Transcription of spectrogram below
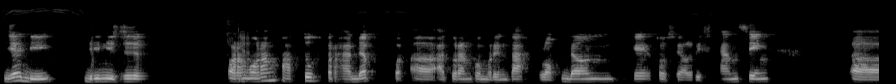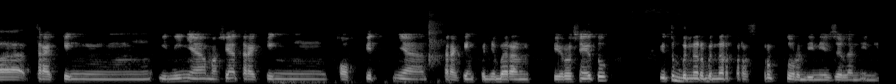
jadi di New Zealand orang-orang patuh terhadap uh, aturan pemerintah, lockdown, kayak social distancing, uh, tracking ininya, maksudnya tracking COVID-nya, tracking penyebaran virusnya itu itu benar-benar terstruktur di New Zealand ini.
